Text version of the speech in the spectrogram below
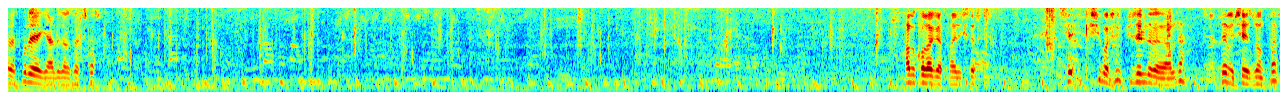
Evet buraya geldik arkadaşlar. Abi kolay gelsin hayırlı işler. Şey, kişi başı 350 lira herhalde. Değil mi şezlonglar?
